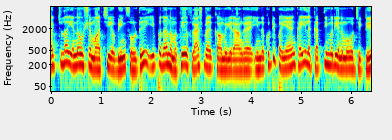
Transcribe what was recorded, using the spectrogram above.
ஆக்சுவலா என்ன விஷயம் ஆச்சு அப்படின்னு சொல்லிட்டு இப்போதான் நமக்கு பிளாஷ்பேக் காமிக்கிறாங்க. இந்த குட்டி பையன் கையில கத்தி மாதிரி என்னமோ வச்சுக்கிட்டு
